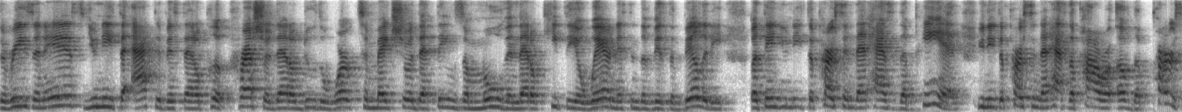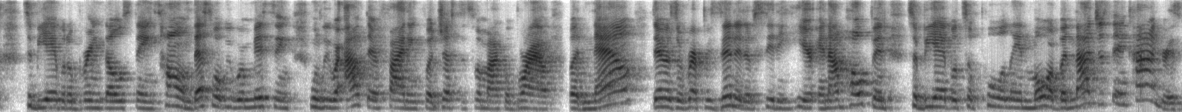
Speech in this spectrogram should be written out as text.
The reason is you need the activists that'll put pressure, that'll do the work to make sure that things are moving, that'll keep the awareness and the visibility. But then you need the person that has the pen. You need the person that has the power of the purse to be able to bring those things home. That's what we were missing when we were out there fighting for justice for Michael Brown. But now there's a representative sitting here, and I'm hoping to be able to pull in more, but not just in Congress.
